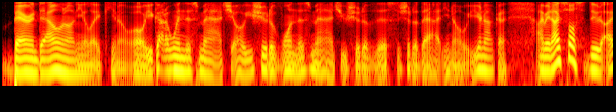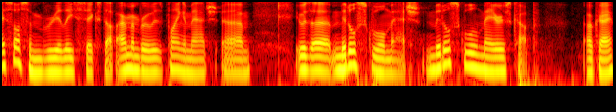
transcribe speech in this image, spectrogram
bearing down on you, like you know, oh, you got to win this match. Oh, you should have won this match. You should have this. You should have that. You know, you're not gonna. I mean, I saw, dude, I saw some really sick stuff. I remember it was playing a match. Um, it was a middle school match, middle school Mayor's Cup. Okay.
